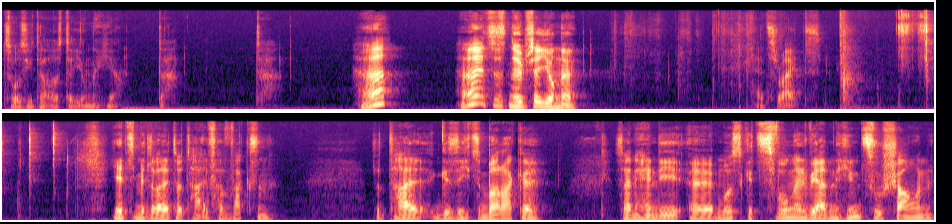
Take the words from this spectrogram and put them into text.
So sieht er aus, der Junge hier. Da. Da. Hä? Hä? Jetzt ist ein hübscher Junge. That's right. Jetzt mittlerweile total verwachsen total Gesichtsbaracke. Sein Handy äh, muss gezwungen werden, hinzuschauen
